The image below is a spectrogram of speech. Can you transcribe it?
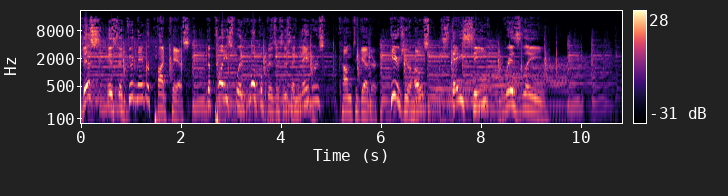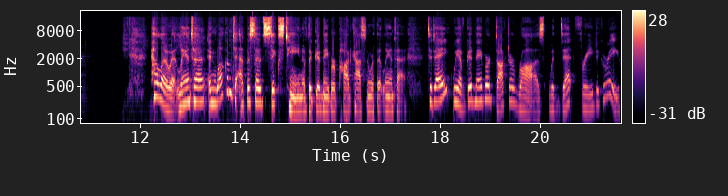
This is the Good Neighbor Podcast, the place where local businesses and neighbors come together. Here's your host, Stacy Risley. Hello, Atlanta, and welcome to episode 16 of the Good Neighbor Podcast North Atlanta. Today, we have Good Neighbor Dr. Roz with Debt Free Degree.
